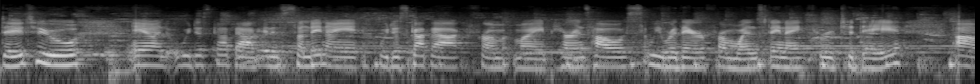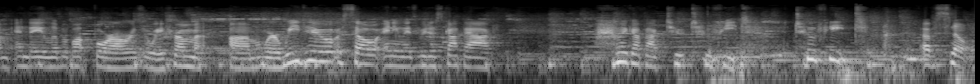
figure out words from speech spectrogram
day two and we just got back. It is Sunday night. We just got back from my parents' house. We were there from Wednesday night through today. Um, and they live about four hours away from um, where we do. So anyways, we just got back. We got back to two feet, two feet of snow.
